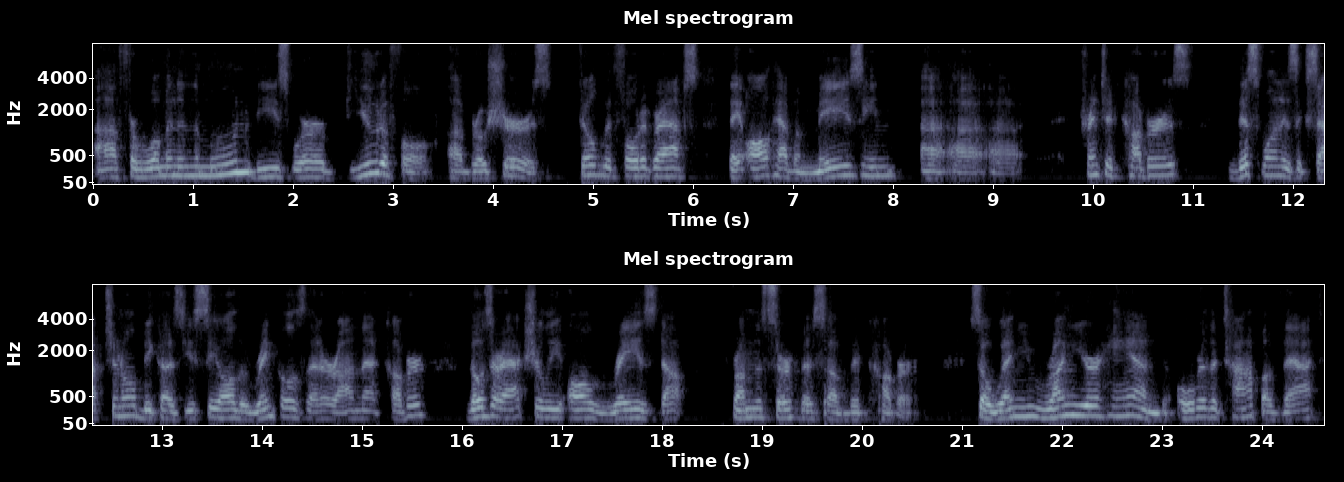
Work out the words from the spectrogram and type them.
Uh, for Woman in the Moon. These were beautiful uh, brochures filled with photographs. They all have amazing uh, printed covers. This one is exceptional because you see all the wrinkles that are on that cover. Those are actually all raised up from the surface of the cover. So when you run your hand over the top of that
